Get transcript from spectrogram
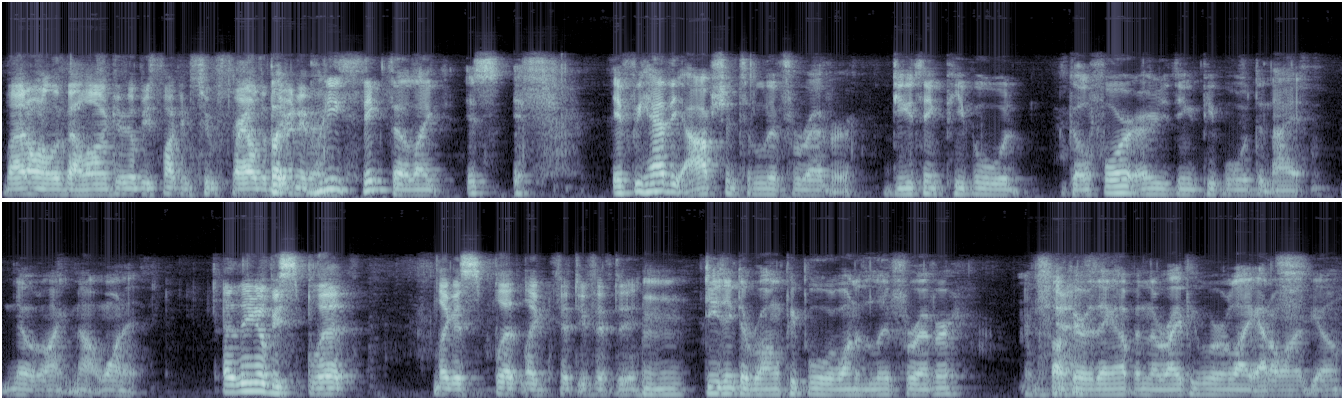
but I don't want to live that long because you'll be fucking too frail to But do anything. what do you think though? Like, it's if if we had the option to live forever, do you think people would go for it, or do you think people would deny it? No, like not want it. I think it'll be split, like a split, like 50-50. hmm Do you think the wrong people would want to live forever and fuck Yeah. everything up, and the right people are like, I don't want to go.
